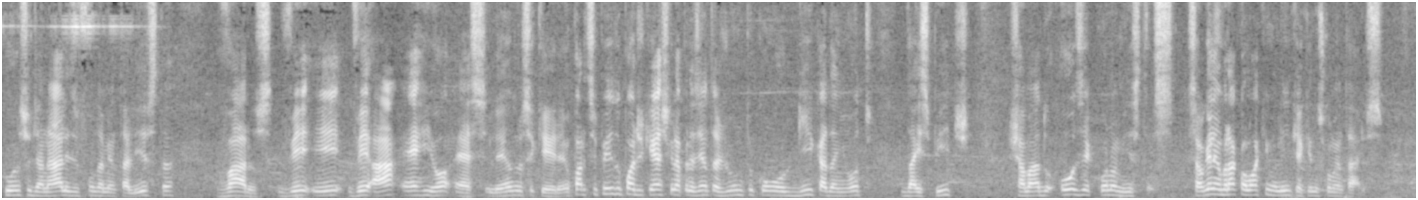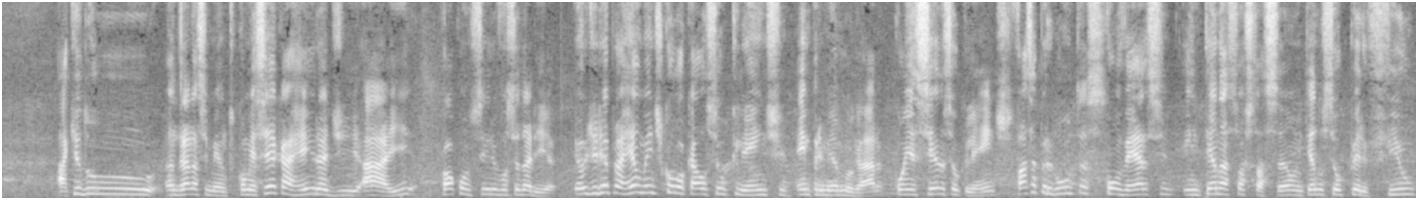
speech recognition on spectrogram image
curso de análise fundamentalista. Varos, V-E-V-A-R-O-S, Leandro Siqueira. Eu participei do podcast que ele apresenta junto com o Gui Cadanhoto, da Speech, chamado Os Economistas. Se alguém lembrar, coloquem o um link aqui nos comentários. Aqui do André Nascimento. Comecei a carreira de AI, qual conselho você daria? Eu diria para realmente colocar o seu cliente em primeiro lugar, conhecer o seu cliente, faça perguntas, converse, entenda a sua situação, entenda o seu perfil,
